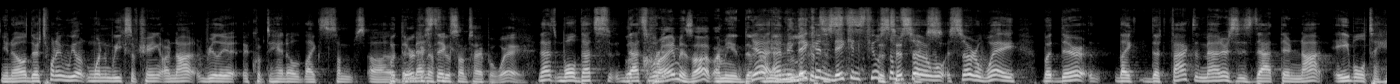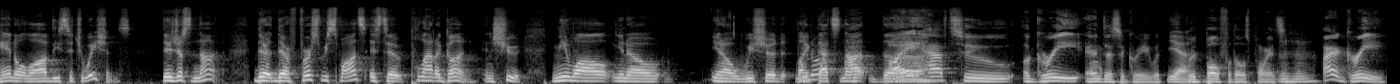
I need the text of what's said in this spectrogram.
You know, their 21 weeks of training are not really equipped to handle like some uh, But they're going to feel some type of way. that's well, that's that's Look, crime what, is up. I mean, th- yeah, I mean, you they can the they can feel some sort of, sort of way, but they're like the fact of the matters is that they're not able to handle a lot of these situations. They're just not. Their their first response is to pull out a gun and shoot. Meanwhile, you know, you know, we should like You know, that's not I, the. I have to agree and disagree with Yeah. Mm-hmm. with both of those points. I agree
